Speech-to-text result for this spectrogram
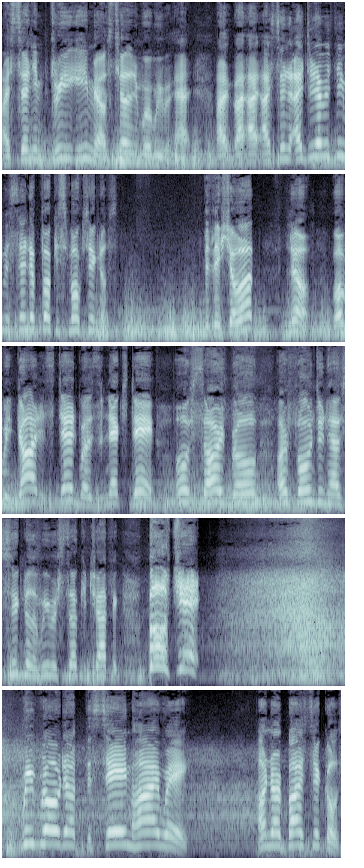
I sent him three emails telling him where we were at. I, I, I, sent, I did everything but send up fucking smoke signals. Did they show up? No. What we got instead was the next day, oh, sorry, bro, our phone didn't have signal and we were stuck in traffic. Bullshit! We rode up the same highway on our bicycles.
